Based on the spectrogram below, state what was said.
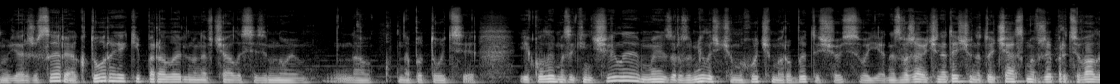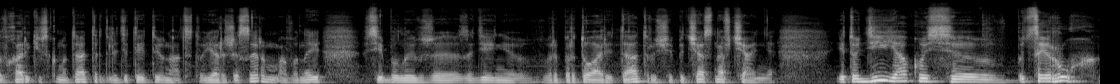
ну, я режисери, актори, які паралельно навчалися зі мною на, на потоці. І коли ми закінчили, ми зрозуміли, що ми хочемо робити щось своє. Незважаючи на те, що на той час ми вже працювали в Харківському театрі для дітей та юнацтва. Я режисером, а вони всі були вже задіяні в репертуарі театру ще під час навчання. І тоді якось е, цей рух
